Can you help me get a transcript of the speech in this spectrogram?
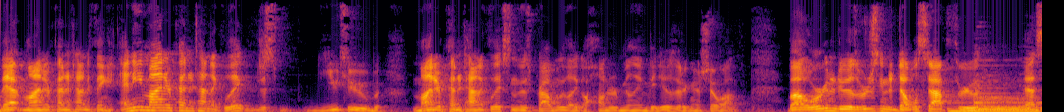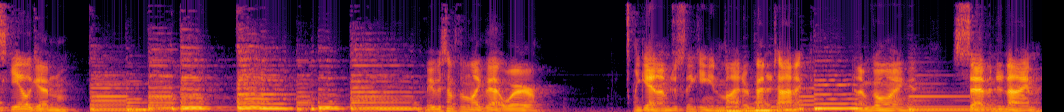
that minor pentatonic thing. Any minor pentatonic lick, just YouTube minor pentatonic licks, and there's probably like a hundred million videos that are gonna show up. But what we're gonna do is we're just gonna double stop through that scale again. Maybe something like that where, again, I'm just thinking in minor pentatonic, and I'm going seven to nine,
